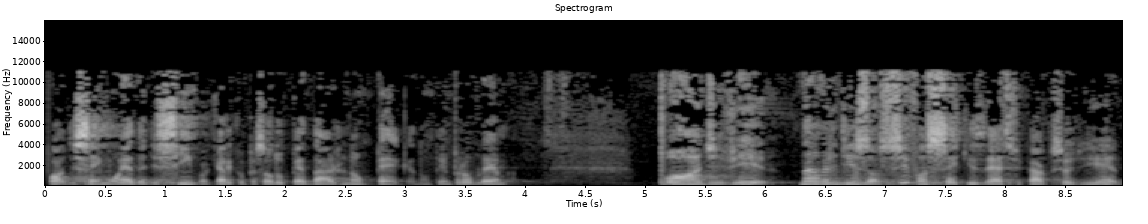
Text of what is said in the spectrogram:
Pode ser em moeda de 5, aquela que o pessoal do pedágio não pega, não tem problema. Pode vir. Não, ele diz, ó, se você quisesse ficar com o seu dinheiro,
